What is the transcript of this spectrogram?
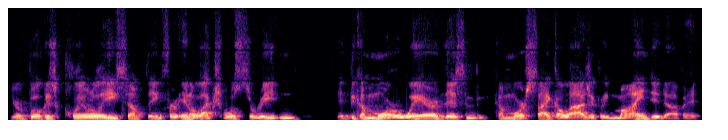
your book is clearly something for intellectuals to read and they become more aware of this and become more psychologically minded of it.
